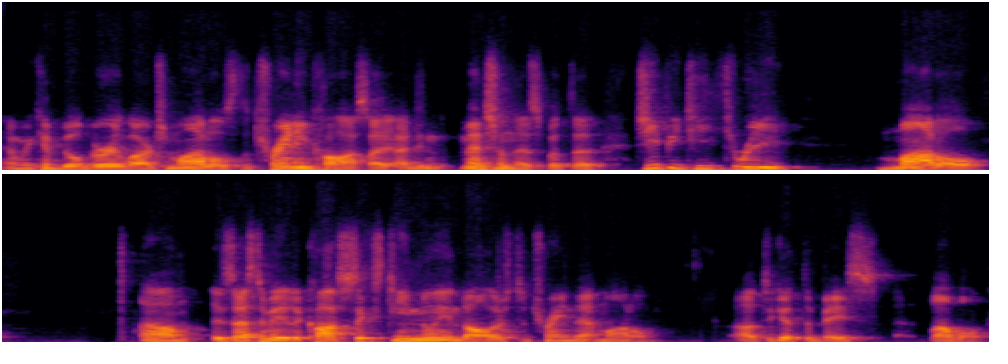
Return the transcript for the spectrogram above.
and we can build very large models, the training costs, I, I didn't mention this, but the GPT-3 model um, is estimated to cost $16 million to train that model uh, to get the base level.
